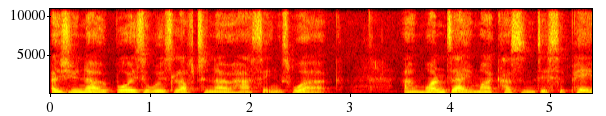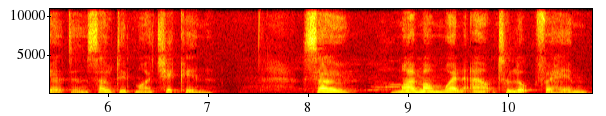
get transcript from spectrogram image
as you know, boys always love to know how things work. And one day my cousin disappeared, and so did my chicken. So, my mum went out to look for him,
